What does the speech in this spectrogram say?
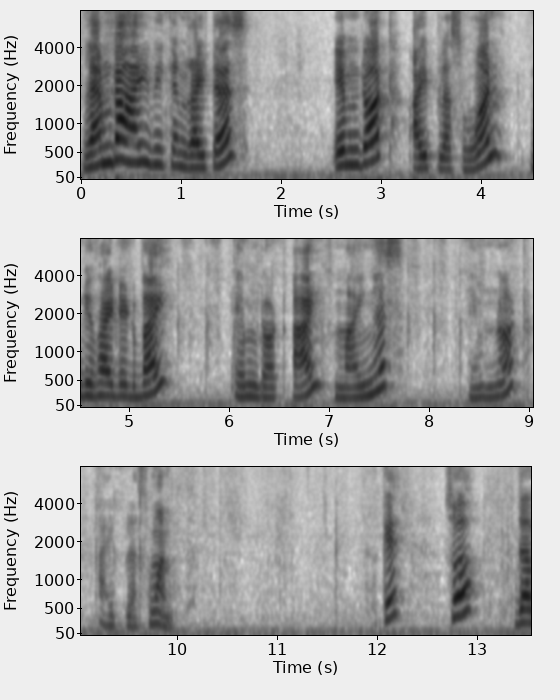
lambda i we can write as m dot i plus 1 divided by m dot i minus m naught i plus 1. Okay. So, the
